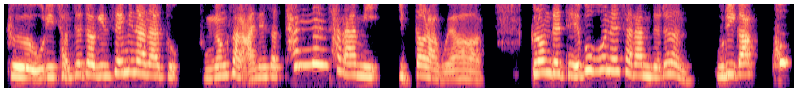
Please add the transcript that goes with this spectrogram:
그 우리 전체적인 세미나나 도- 동영상 안에서 찾는 사람이 있더라고요. 그런데 대부분의 사람들은 우리가 콕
